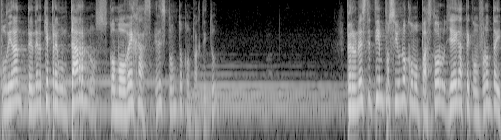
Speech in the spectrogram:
pudieran tener que preguntarnos como ovejas, ¿eres tonto con tu actitud? Pero en este tiempo si uno como pastor llega, te confronta y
